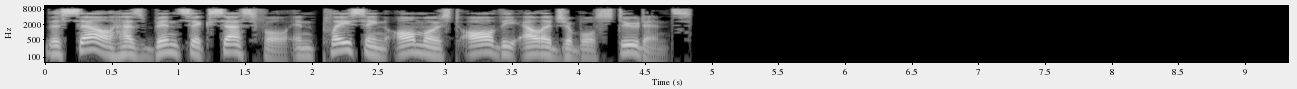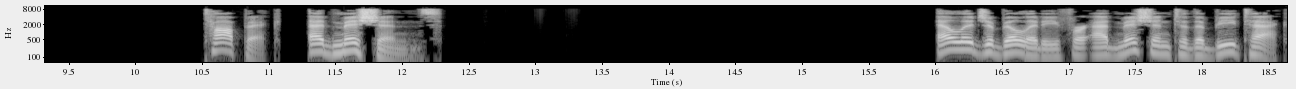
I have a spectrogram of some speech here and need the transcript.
The CEL has been successful in placing almost all the eligible students. Admissions Eligibility for admission to the B.Tech,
